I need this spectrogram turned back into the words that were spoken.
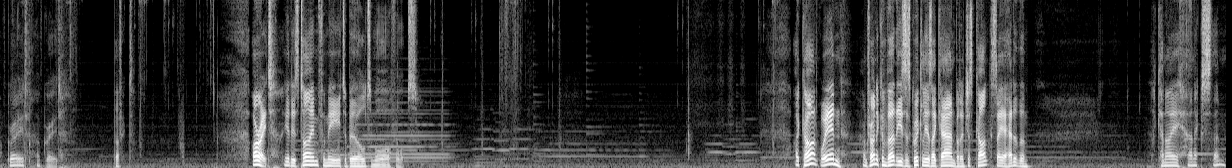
Upgrade, upgrade. Perfect. Alright, it is time for me to build some more forts. I can't win! I'm trying to convert these as quickly as I can, but I just can't stay ahead of them. Can I annex them?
